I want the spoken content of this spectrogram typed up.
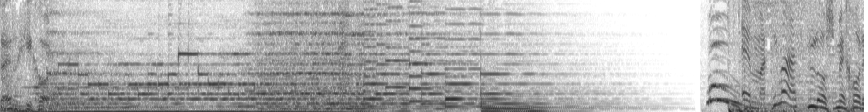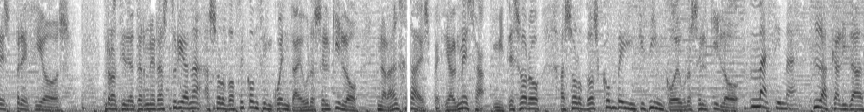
Ser Gijón. En más y más, los mejores precios. Roti de ternera asturiana a solo 12,50 euros el kilo. Naranja especial mesa, mi tesoro, a solo 2,25 euros el kilo. Más y más. La calidad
